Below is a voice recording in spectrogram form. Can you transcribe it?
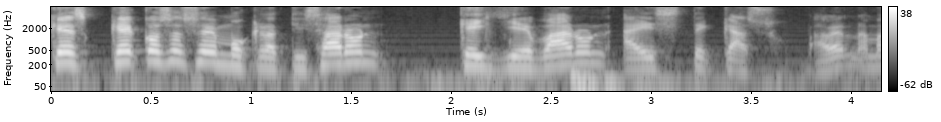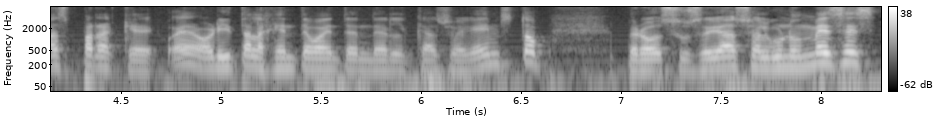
¿Qué, ¿Qué cosas se democratizaron que llevaron a este caso? A ver, nada más para que, bueno, ahorita la gente va a entender el caso de GameStop, pero sucedió hace algunos meses.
